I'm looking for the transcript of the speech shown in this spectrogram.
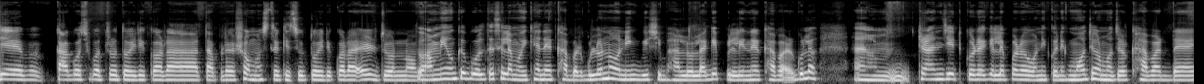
যে কাগজপত্র তৈরি করা, তারপরে সমস্ত কিছু তৈরি করা এর জন্য। তো আমি ওকে বলতেছিলাম ওইখানের খাবারগুলো না অনেক বেশি ভালো লাগে, প্লেনের খাবারগুলো। ট্রানজিট করে গেলে পরে অনেক অনেক মজার মজার খাবার দেয়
